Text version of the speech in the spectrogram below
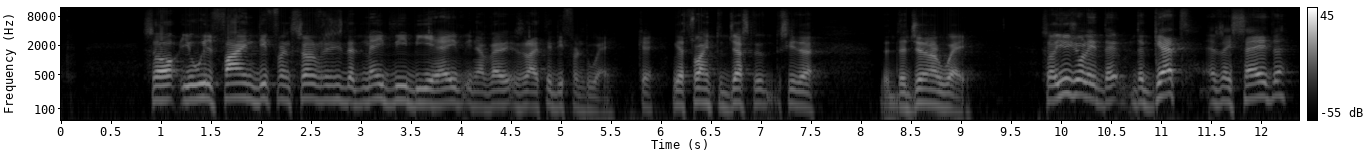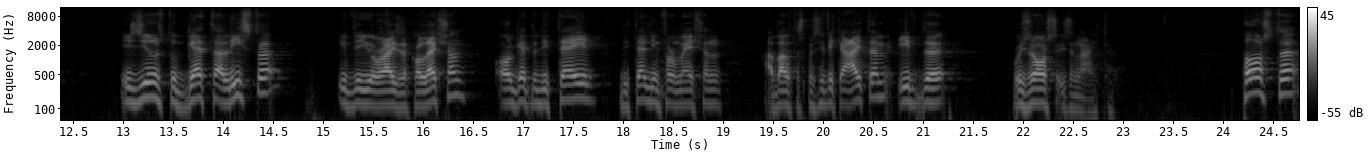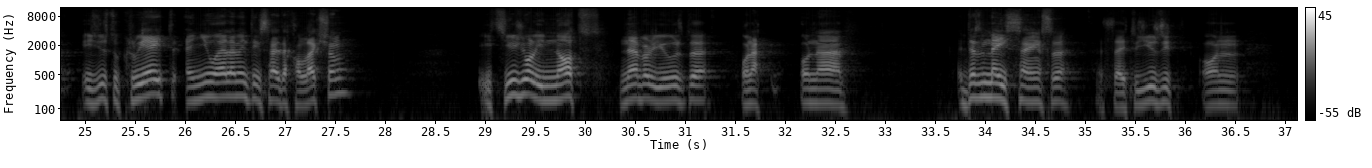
So you will find different services that maybe behave in a very slightly different way. Okay, we are trying to just see the, the, the general way. So usually the, the get, as I said, is used to get a list if the URI is a collection, or get the detail, detailed information about a specific item if the resource is an item. Post is used to create a new element inside a collection. It's usually not never used on a on a it doesn't make sense let's say to use it on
